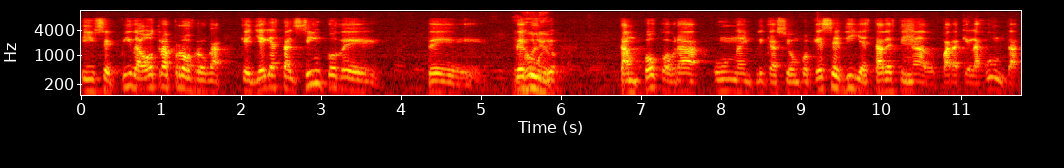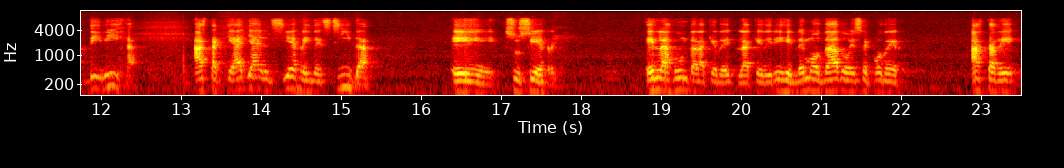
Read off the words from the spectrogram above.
y se pida otra prórroga que llegue hasta el 5 de, de, julio, tampoco habrá una implicación porque ese día está destinado para que la Junta dirija hasta que haya el cierre y decida eh, su cierre. Es la Junta la que, la que dirige le hemos dado ese poder hasta de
